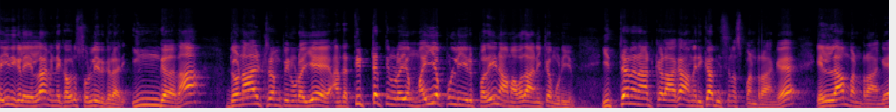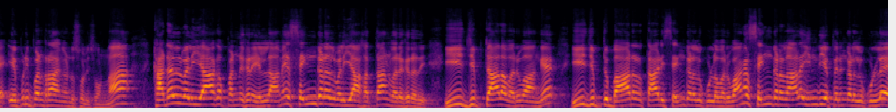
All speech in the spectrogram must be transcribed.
செய்திகளை எல்லாம் இன்னைக்கு அவர் சொல்லியிருக்கிறார். இங்கே தான் டொனால்ட் ட்ரம்பினுடைய அந்த திட்டத்தினுடைய மையப்புள்ளி இருப்பதை நாம் அவதானிக்க முடியும். இத்தனை நாட்களாக அமெரிக்கா பிஸ்னஸ் பண்ணுறாங்க எல்லாம் பண்ணுறாங்க எப்படி பண்ணுறாங்கன்னு சொல்லி சொன்னால் கடல் வழியாக பண்ணுகிற எல்லாமே செங்கடல் வழியாகத்தான் வருகிறது. ஈஜிப்டால் வருவாங்க. ஈஜிப்ட் பார்டர் தாடி செங்கடலுக்குள்ளே வருவாங்க. செங்கடலால் இந்திய பெருங்கடலுக்குள்ளே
